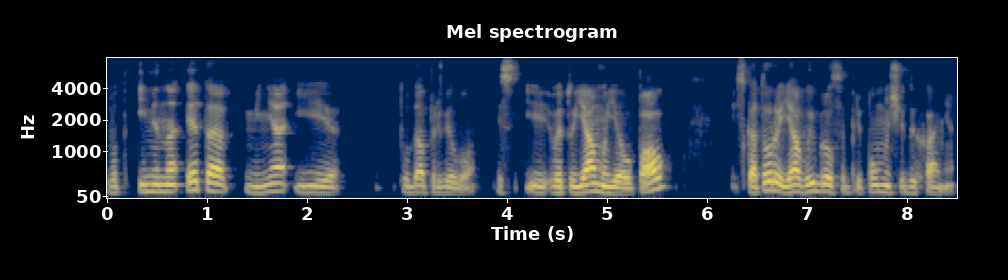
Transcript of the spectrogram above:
Вот именно это меня и туда привело. И и в эту яму я упал, из которой я выбрался при помощи дыхания.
